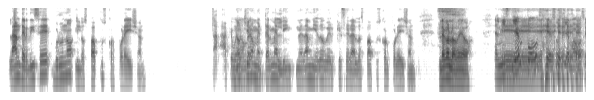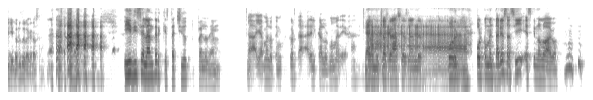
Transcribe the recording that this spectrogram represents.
Lander dice Bruno y los Papus Corporation. Ah, qué buen no quiero nombre. meterme al link, me da miedo ver qué será los Papus Corporation. Luego lo veo. En mis Eh, tiempos, eso se llamaba seguidores de la grasa. Y dice Lander que está chido tu pelo de emo. Ah, ya me lo tengo que cortar, el calor no me deja. Pero muchas gracias, Lander. Por, Ah. por comentarios así es que no lo hago.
